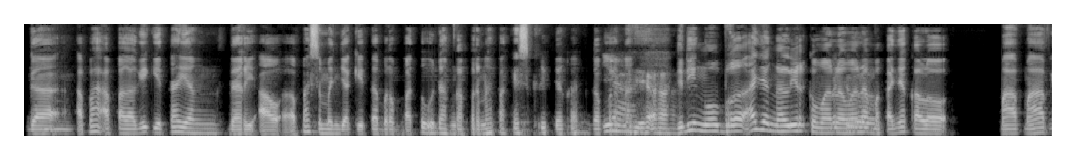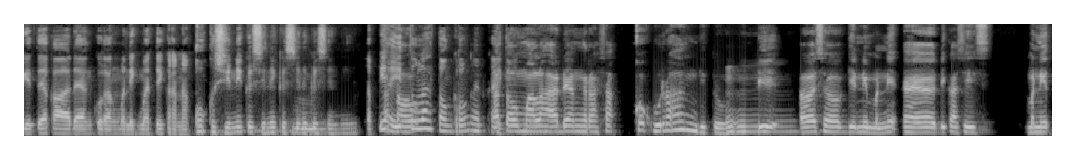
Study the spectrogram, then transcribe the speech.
Gak Hmm. apa apalagi kita yang dari aw, apa semenjak kita berempat tuh udah nggak pernah pakai skrip ya kan, nggak Iya. pernah. Iya. Jadi ngobrol aja ngalir ke mana-mana. Makanya kalau maaf maaf gitu ya kalau ada yang kurang menikmati karena kok ke sini ke sini ke sini Hmm. ke sini. Tapi ya Atau- itulah tongkrongan kayak Atau gitu. malah ada yang ngerasa kok kurang gitu. Mm-mm. Di eh, segini menit eh, dikasih menit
